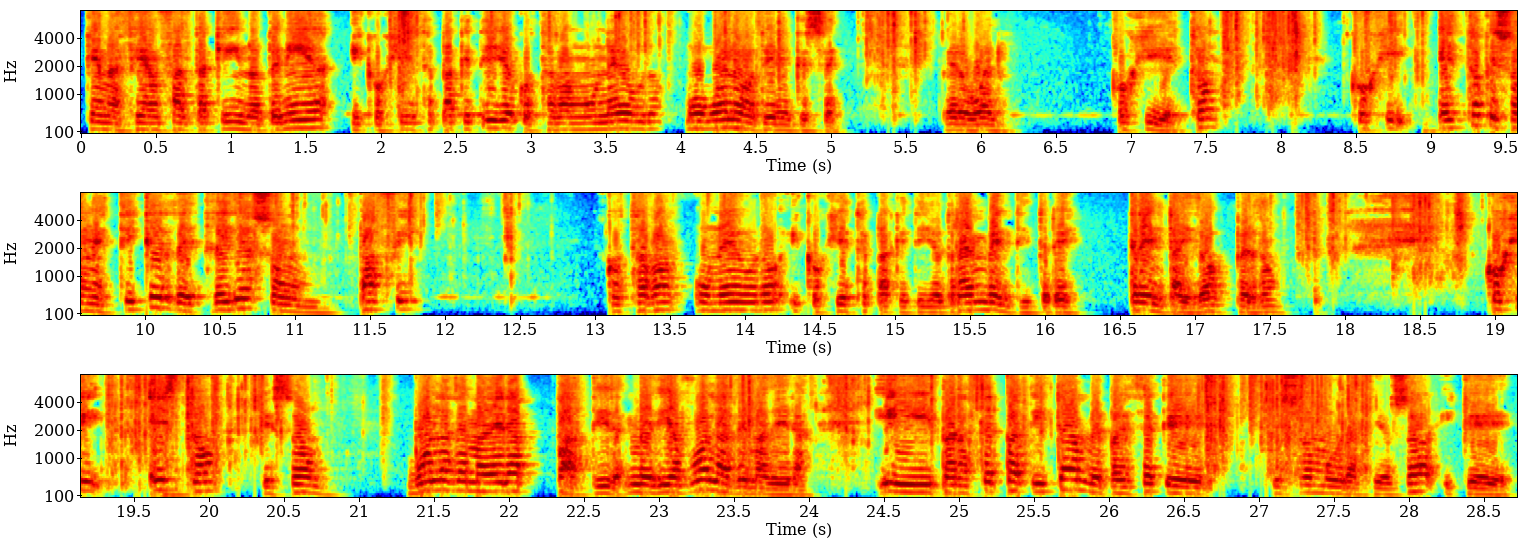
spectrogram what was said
que me hacían falta aquí y no tenía y cogí este paquetillo, costaban un euro. Muy bueno no tienen que ser, pero bueno, cogí esto. Cogí estos que son stickers de estrellas, son puffy, costaban un euro y cogí este paquetillo, traen 23, 32, perdón. Cogí estos que son bolas de madera partidas, medias bolas de madera y para hacer patitas me parece que, que son muy graciosas y que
